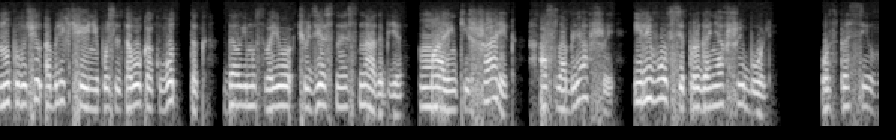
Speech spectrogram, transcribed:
но получил облегчение после того, как вот так дал ему свое чудесное снадобье, маленький шарик, ослаблявший или вовсе прогонявший боль. Он спросил,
